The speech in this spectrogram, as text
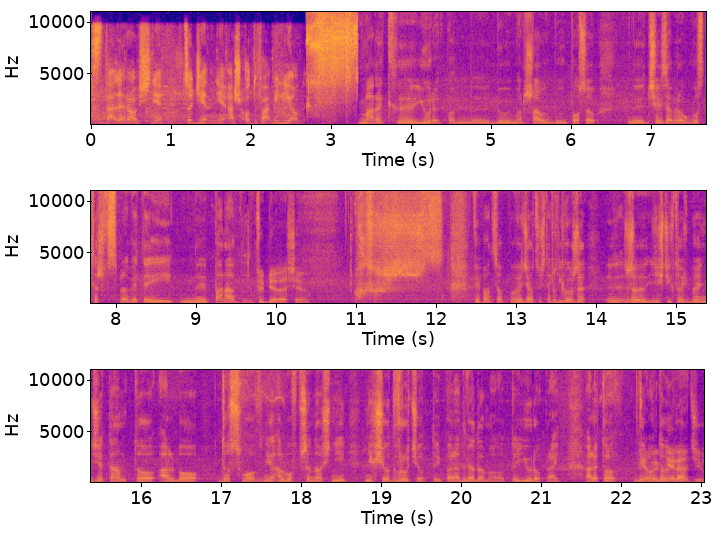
stale rośnie. Codziennie aż o 2 miliony. Marek y, Jurek, pan y, były marszałek, były poseł, y, dzisiaj zabrał głos też w sprawie tej parady. Wybiera się? Wie pan co, powiedział coś takiego, że, że jeśli ktoś będzie tam, to albo dosłownie, albo w przenośni niech się odwróci od tej parady, wiadomo, od tej Europride. Ale to... wie Ja pan, bym to nie radził.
